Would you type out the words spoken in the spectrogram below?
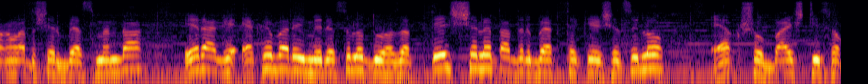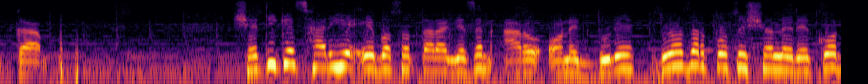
বাংলাদেশের ব্যাটসম্যানরা এর আগে একেবারেই মেরেছিল দু সালে তাদের ব্যাট থেকে এসেছিল একশো বাইশটি ছক্কা। সেটিকে ছাড়িয়ে এবছর তারা গেছেন আরও অনেক দূরে। দু সালে রেকর্ড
